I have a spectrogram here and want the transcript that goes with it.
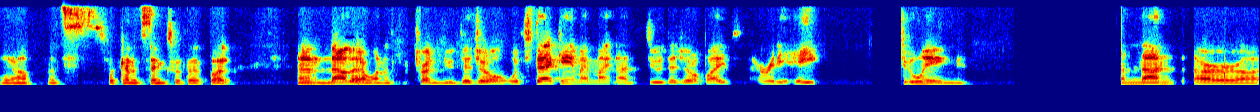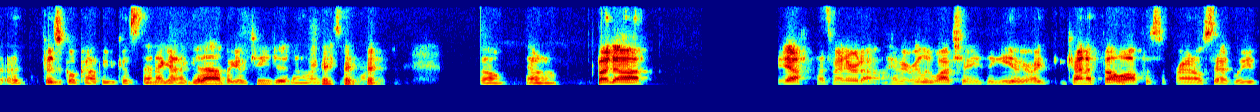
yeah, that's what kind of stinks with it. But and now that I want to try to do digital, which that game I might not do digital, but I already hate doing a non or uh, a physical copy because then I gotta get up, I gotta change it. so I don't know, but uh, yeah, that's my nerd out. I haven't really watched anything either. I kind of fell off The Sopranos, sadly,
